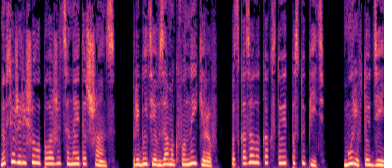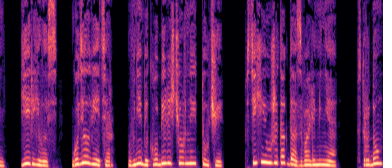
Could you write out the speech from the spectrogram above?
но все же решила положиться на этот шанс. Прибытие в замок фон Нейкеров подсказало, как стоит поступить. Море в тот день ярилось, гудел ветер, в небе клубились черные тучи, Стихии уже тогда звали меня. С трудом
